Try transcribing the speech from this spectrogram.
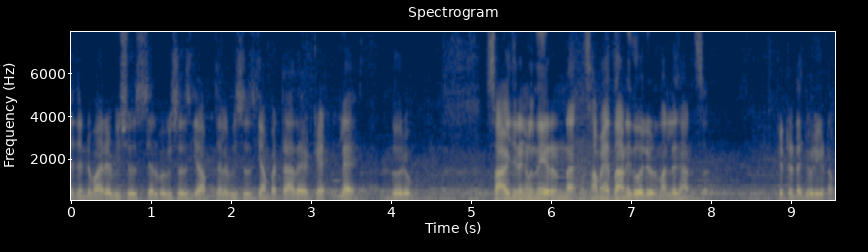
ഏജന്റുമാരെ വിശ്വസിച്ച് ചിലപ്പോൾ വിശ്വസിക്കാം ചില വിശ്വസിക്കാൻ പറ്റാതെയൊക്കെ അല്ലേ? ഇതൊരു സാഹചര്യങ്ങൾ നേരിടുന്ന സമയത്താണ് ഇതുപോലെ ഒരു നല്ല ചാൻസ് കിട്ടട്ടെ ജോലി കിട്ടാൻ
